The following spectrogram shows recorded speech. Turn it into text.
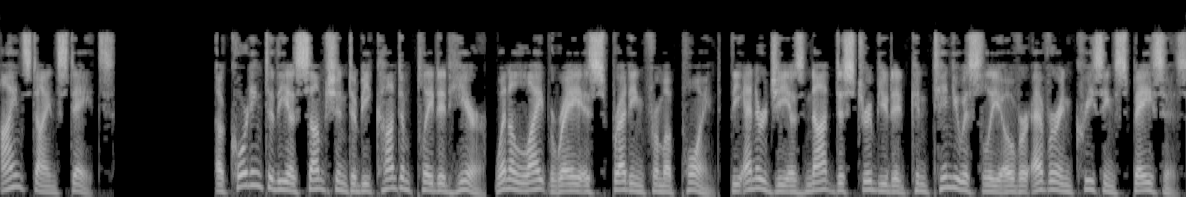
Einstein states, According to the assumption to be contemplated here, when a light ray is spreading from a point, the energy is not distributed continuously over ever-increasing spaces,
